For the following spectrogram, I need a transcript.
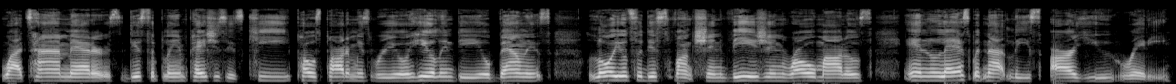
why time matters. Discipline, patience is key. Postpartum is real. Healing deal. Balance. Loyal to dysfunction. Vision. Role models. And last but not least, are you ready?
